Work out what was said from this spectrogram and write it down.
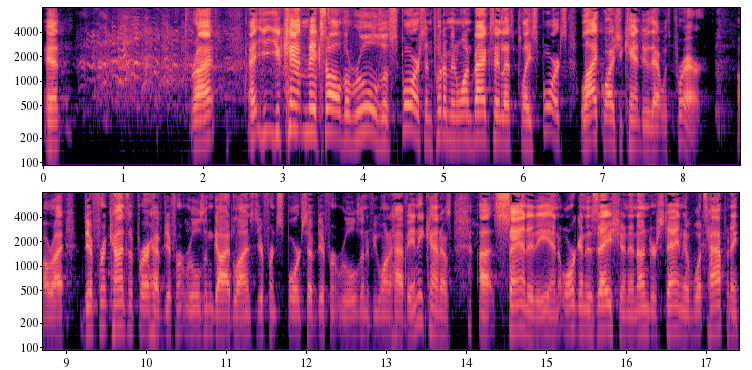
And, right? You can't mix all the rules of sports and put them in one bag and say, let's play sports. Likewise, you can't do that with prayer. All right? Different kinds of prayer have different rules and guidelines. Different sports have different rules. And if you want to have any kind of uh, sanity and organization and understanding of what's happening,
